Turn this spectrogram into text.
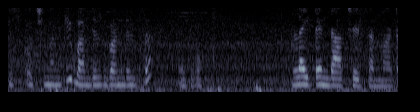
చూసుకోవచ్చు మనకి బండిల్స్ బండిల్స్ ఇదిగో లైట్ అండ్ డార్క్ షేడ్స్ అన్నమాట.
